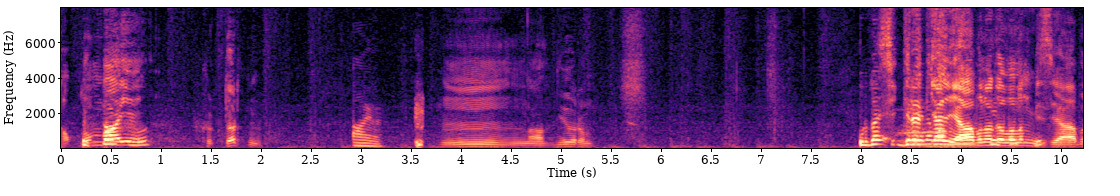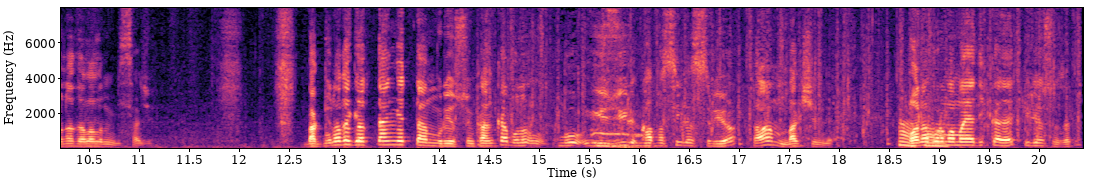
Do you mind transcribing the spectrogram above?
44 Kaplumbağayı mu? 44 mü? Aynen. Hmm, anlıyorum. Burada Siktir bu et gel ya buna dalalım biz ya buna dalalım biz hacı. Bak buna da götten götten vuruyorsun kanka. Bunu bu yüzüyle kafasıyla ısırıyor. Tamam mı? Bak şimdi. Ha, Bana tamam. vurmamaya dikkat et biliyorsun zaten.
